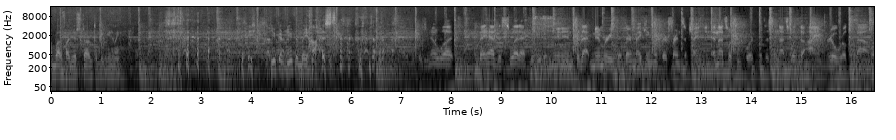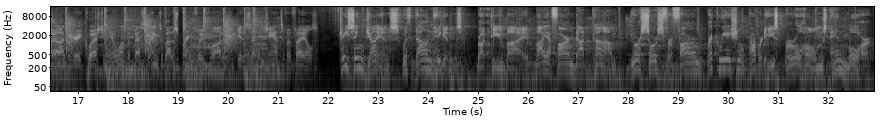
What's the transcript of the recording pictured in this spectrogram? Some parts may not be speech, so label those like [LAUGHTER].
How about if I just start at the beginning? you could you could be honest. because you know what? They have the sweat equity that went into that memory that they're making with their friends and family, and that's what's important with us, and that's what the I am real world's about. Well, that's a great question. You know, one of the best things about a spring food plot is you get a second chance if it fails. Chasing Giants with Don Higgins. Brought to you by buyafarm.com, your source for farm, recreational properties, rural homes, and more.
